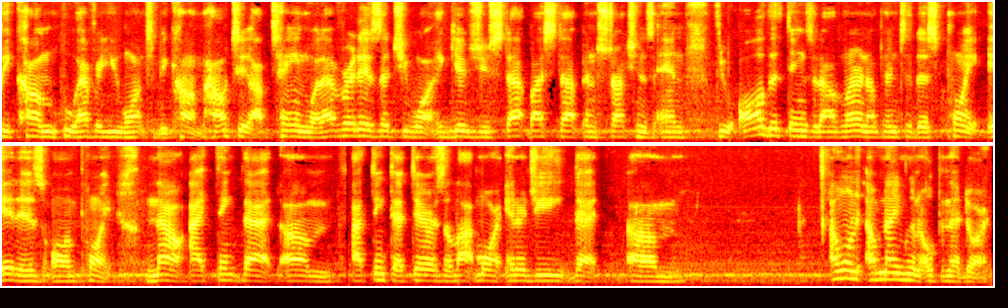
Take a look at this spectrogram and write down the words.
become whoever you want to become, how to obtain whatever it is that you want. It gives you step by step instructions. And through all the things that I've learned up into this point, it is on point. Now, I think that um, I think that there is a lot more energy that um, I want. I'm not even going to open that door.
